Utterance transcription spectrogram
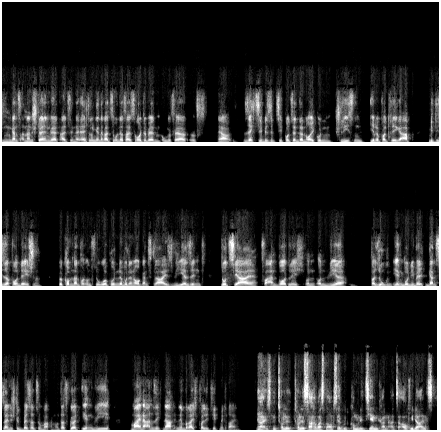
einen ganz anderen Stellenwert als in der älteren Generation. Das heißt, heute werden ungefähr äh, ja, 60 bis 70 Prozent der Neukunden schließen ihre Verträge ab mit dieser Foundation, bekommen dann von uns eine Urkunde, wo dann auch ganz klar ist, wir sind sozial verantwortlich und, und wir versuchen irgendwo die Welt ein ganz kleines Stück besser zu machen. Und das gehört irgendwie meiner Ansicht nach in den Bereich Qualität mit rein. Ja, ist eine tolle, tolle Sache, was man auch sehr gut kommunizieren kann, also auch wieder als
